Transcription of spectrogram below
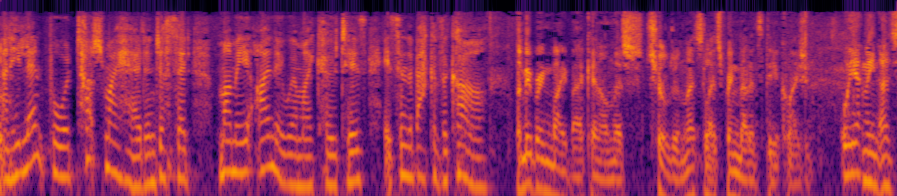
And he leant forward, touched my head and just said, Mummy, I know where my coat is. It's in the back of the car. Let me bring Mike back in on this. Children, let's let's bring that into the equation. Well, yeah, I mean, as you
